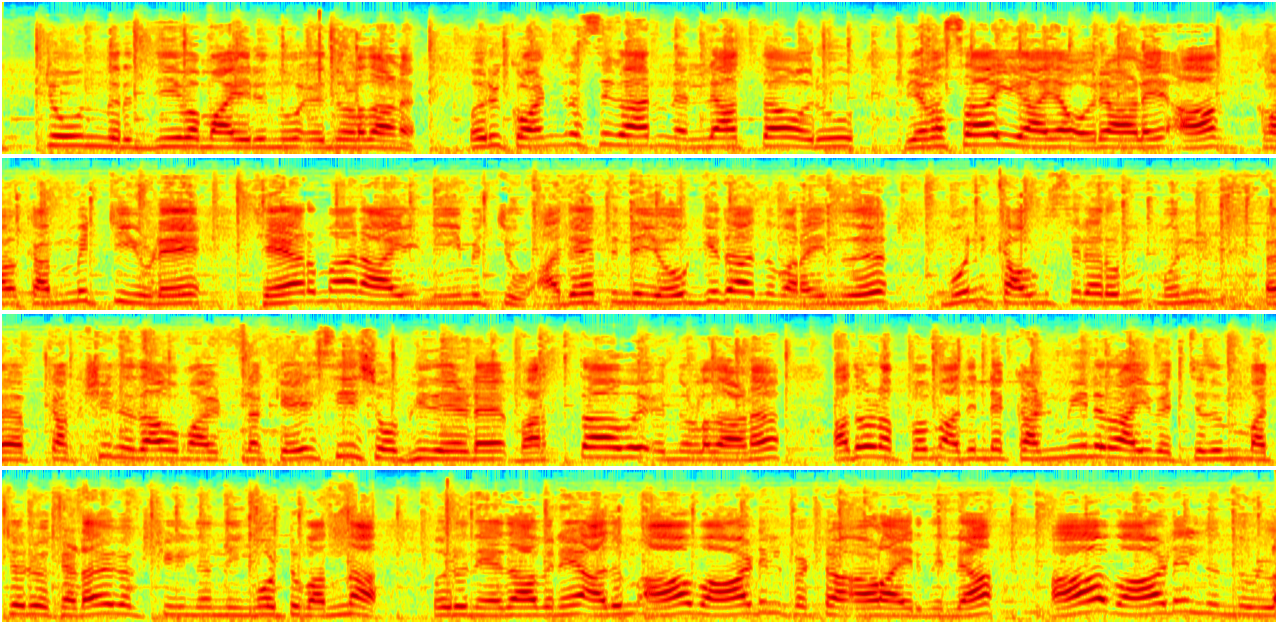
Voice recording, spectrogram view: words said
ഏറ്റവും നിർജീവമായിരുന്നു എന്നുള്ളതാണ്. ഒരു കോൺഗ്രസ്സുകാരനല്ലാത്ത ഒരു വ്യവസായിയായ ഒരാളെ ആ കമ്മിറ്റിയുടെ ചെയർമാനായി നിയമിച്ചു. അദ്ദേഹത്തിന്റെ യോഗ്യത എന്ന് പറയുന്നത് മുൻ കൗൺസിലറും മുൻ കക്ഷി നേതാവുമായിട്ടുള്ള കെ സി ശോഭിതയുടെ ഭർത്താവ് എന്നുള്ളതാണ്. അതോടൊപ്പം അതിന്റെ കൺവീനറായി വെച്ചതും മറ്റൊരു ഘടകകക്ഷിയിൽ നിന്ന് ഇങ്ങോട്ട് വന്ന ഒരു നേതാവിനെ അതും ആ വാർഡിൽപ്പെട്ട ആളായിരുന്നില്ല. ആ വാർഡിൽ നിന്നുള്ള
